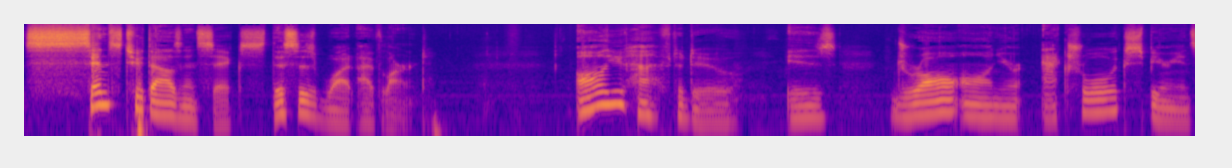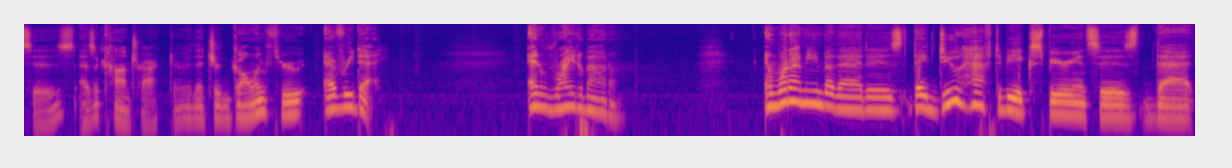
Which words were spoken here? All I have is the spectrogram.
Since 2006, this is what I've learned. All you have to do is draw on your actual experiences as a contractor that you're going through every day and write about them. And what I mean by that is they do have to be experiences that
